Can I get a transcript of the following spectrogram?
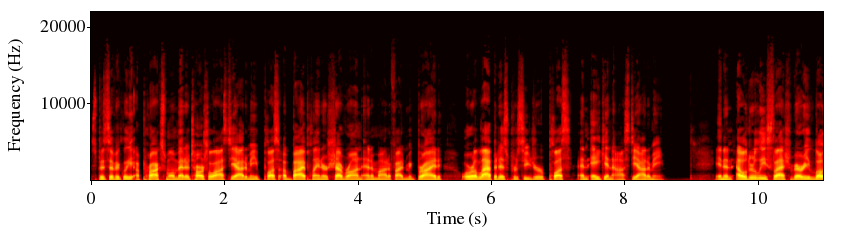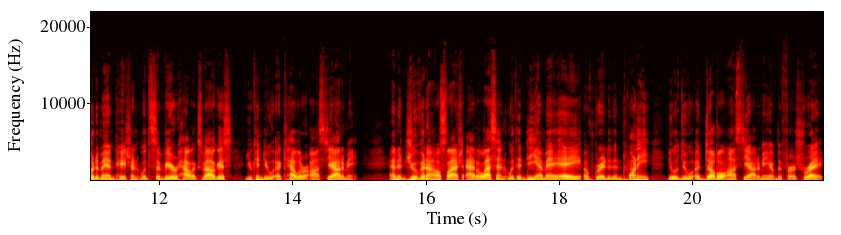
specifically a proximal metatarsal osteotomy plus a biplanar chevron and a modified McBride, or a Lapidus procedure plus an Akin osteotomy. In an elderly slash very low demand patient with severe hallux valgus, you can do a Keller osteotomy and a juvenile slash adolescent with a DMAA of greater than 20, you will do a double osteotomy of the first ray.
